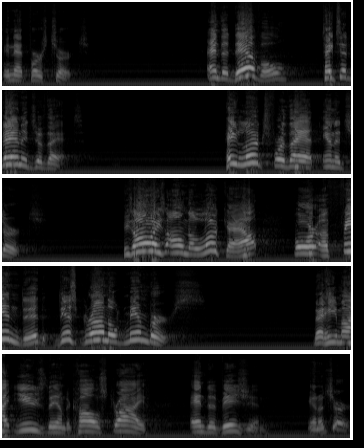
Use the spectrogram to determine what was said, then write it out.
in that first church. And the devil takes advantage of that. He looks for that in a church. He's always on the lookout for offended, disgruntled members that he might use them to cause strife and division in a church.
